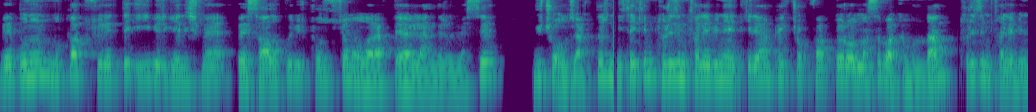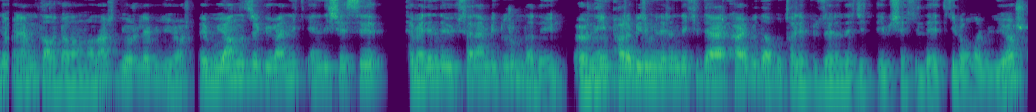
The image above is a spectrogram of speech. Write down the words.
Ve bunun mutlak surette iyi bir gelişme ve sağlıklı bir pozisyon olarak değerlendirilmesi güç olacaktır. Nitekim turizm talebini etkileyen pek çok faktör olması bakımından turizm talebinde önemli dalgalanmalar görülebiliyor. Ve bu yalnızca güvenlik endişesi temelinde yükselen bir durum da değil. Örneğin para birimlerindeki değer kaybı da bu talep üzerinde ciddi bir şekilde etkili olabiliyor.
